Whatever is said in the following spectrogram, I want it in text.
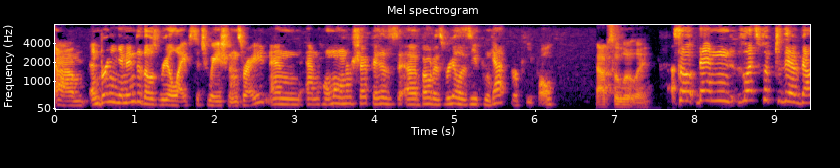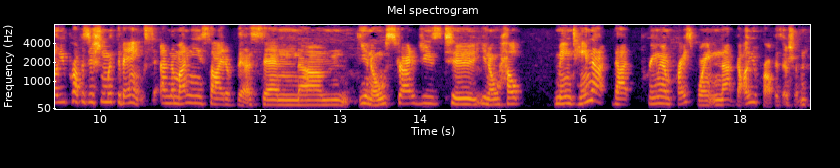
Um, and bringing it into those real life situations right? And and home ownership is about as real as you can get for people. Absolutely. So then let's flip to the value proposition with the banks and the money side of this and um, you know strategies to you know help maintain that that premium price point and that value proposition.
